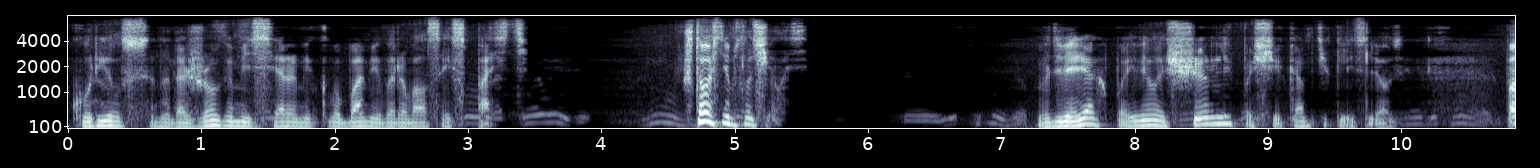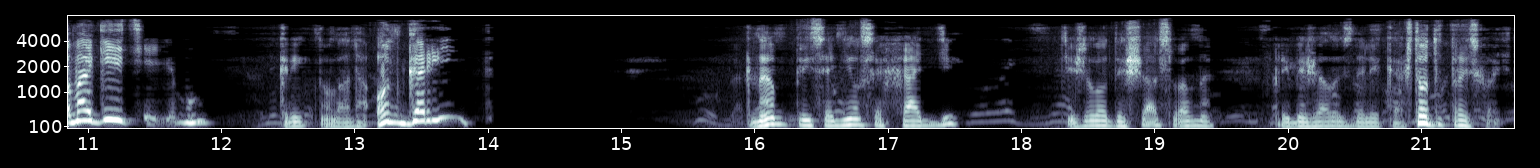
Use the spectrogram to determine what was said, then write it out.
курился над ожогами, серыми клубами вырывался из пасти. «Что с ним случилось?» В дверях появилась Ширли, по щекам текли слезы. «Помогите ему!» — крикнула она. «Он горит!» К нам присоединился Хадди, тяжело дыша, словно прибежал издалека. Что тут происходит?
